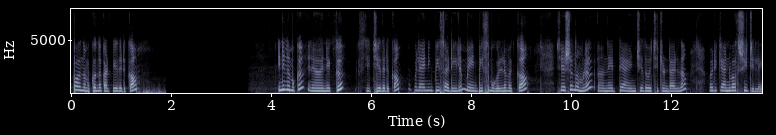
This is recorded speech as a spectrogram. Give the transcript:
അപ്പോൾ നമുക്കൊന്ന് കട്ട് ചെയ്തെടുക്കാം. ഇനി നമുക്ക് നെക്ക് സ്റ്റിച്ച് ചെയ്തെടുക്കാം. ഇപ്പോൾ ലൈനിങ് പീസ് അടിയിലും മെയിൻ പീസ് മുകളിലും വെക്കുക ശേഷം നമ്മൾ നേരത്തെ അയൺ ചെയ്ത് വെച്ചിട്ടുണ്ടായിരുന്ന ഒരു ക്യാൻവാസ് ഷീറ്റില്ലേ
